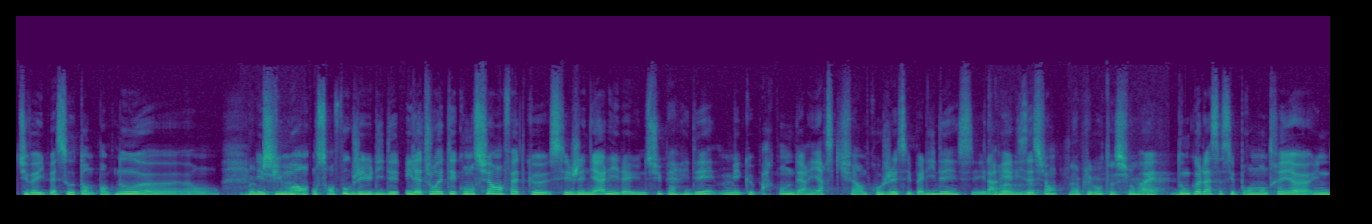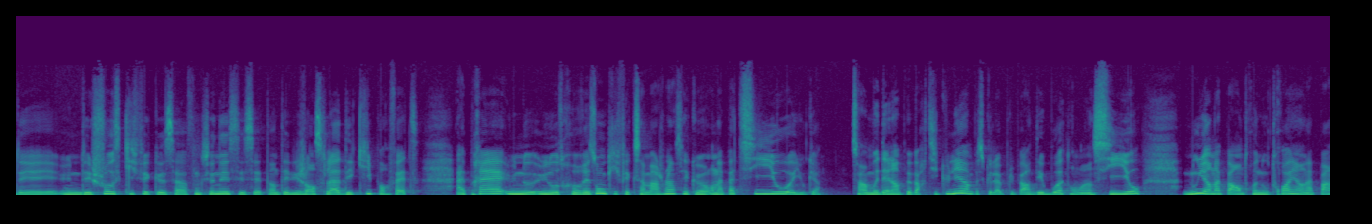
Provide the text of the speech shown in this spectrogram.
tu vas y passer autant de temps que nous. Euh, et puis moi, on s'en fout que j'ai eu l'idée. Il a toujours été conscient, en fait, que c'est génial, il a eu une super idée, mais que par contre, derrière, ce qui fait un projet, c'est pas l'idée, c'est la réalisation. L'implémentation. Ouais. Donc voilà, ça c'est pour montrer euh, une des, choses qui fait que ça a fonctionné, c'est cette intelligence-là d'équipe en fait. Après, une, une, autre raison qui fait que ça marche bien, c'est qu'on n'a pas de CEO à Yuka. C'est un modèle un peu particulier hein, parce que la plupart des boîtes ont un CEO. Nous, il n'y en a pas entre nous trois, il n'y en a pas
